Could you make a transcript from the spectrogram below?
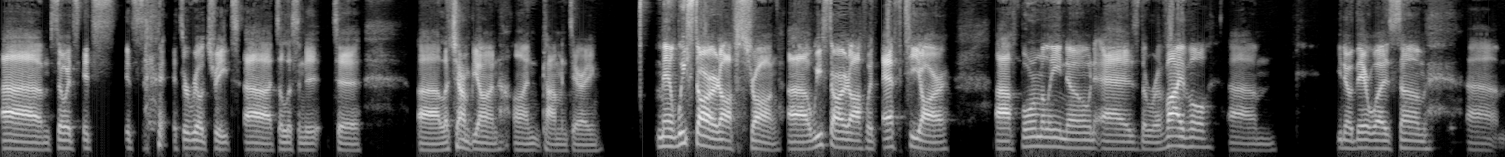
Um, so it's it's it's it's a real treat uh, to listen to to uh, Le Champion on commentary. Man, we started off strong. Uh, we started off with FTR uh, formerly known as the Revival. Um, you know, there was some um,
